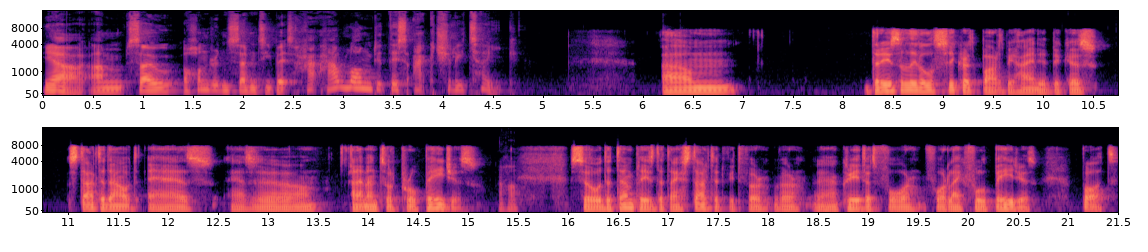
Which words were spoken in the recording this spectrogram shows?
Yeah. Um. So 170 bits. How, how long did this actually take? Um, there is a little secret part behind it because started out as as uh, Elementor Pro pages. Uh-huh. So the templates that I started with were, were uh, created for for like full pages, but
